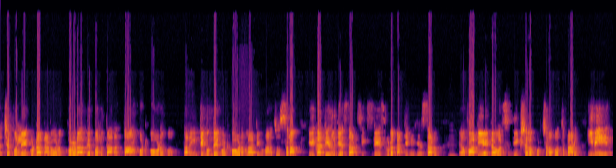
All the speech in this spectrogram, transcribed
చెప్పులు లేకుండా నడవడం కొరడా దెబ్బలు తాను తాను కొట్టుకోవడం తన ఇంటి ముందే కొట్టుకోవడం లాంటివి మనం చూస్తున్నాం. ఇది కంటిన్యూ చేస్తాడు. సిక్స్ డేస్ కూడా కంటిన్యూ చేస్తాడు. ఫార్టీ ఎయిట్ అవర్స్ దీక్షలో కూర్చునబోతున్నాడు. ఇది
